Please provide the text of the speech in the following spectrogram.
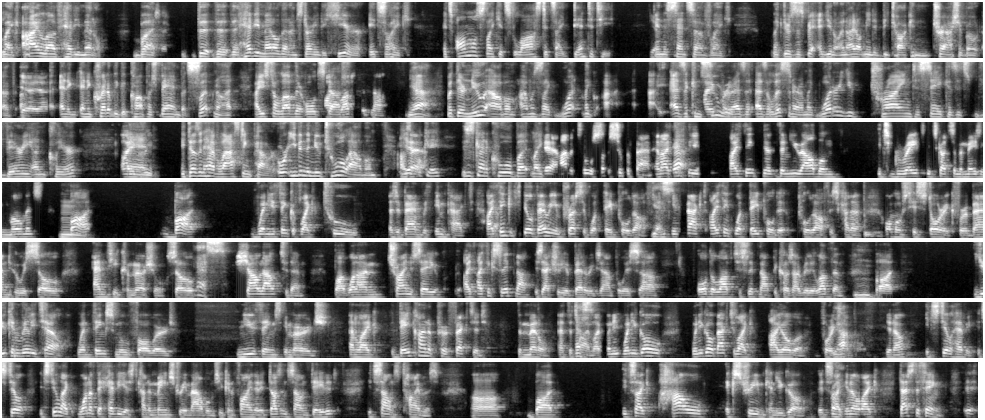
like I love heavy metal, but the the the heavy metal that I'm starting to hear, it's like it's almost like it's lost its identity Yeah. in the sense of like like there's this band, you know, and I don't mean to be talking trash about a, a- yeah, yeah. an an incredibly accomplished band, but Slipknot, I used to love their old stuff. Yeah, but their new album, I was like, what? Like, I, I, as a consumer, as a as a listener, I'm like, what are you trying to say? Because it's very unclear, I and agree. It doesn't have lasting power. Or even the new Tool album, I was Yeah. like, okay, this is kind of cool, but like, Yeah, I'm a Tool super fan, and I Yeah. think the I think that the new album, it's great. It's got some amazing moments, hmm, but but when you think of like Tool as a band with impact, I Yeah. think it's still very impressive what they pulled off. In- Yes. In, fact, I think what they pulled it pulled off is kind of almost historic for a band who is so anti-commercial. So yes, shout out to them. But what I'm trying to say, I, I think Slipknot is actually a better example. Is uh, all the love to Slipknot because I really love them. Mhm. But you can really tell when things move forward, new things emerge, and like they kind of perfected the metal at the Yes. time. Like when you when you go when you go back to like Iowa, for Yeah. example, you know, it's still heavy. It's still it's still like one of the heaviest kind of mainstream albums you can find, and it doesn't sound dated. It sounds timeless. Uh, but it's like how extreme can you go? It's like you know, like that's the thing.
